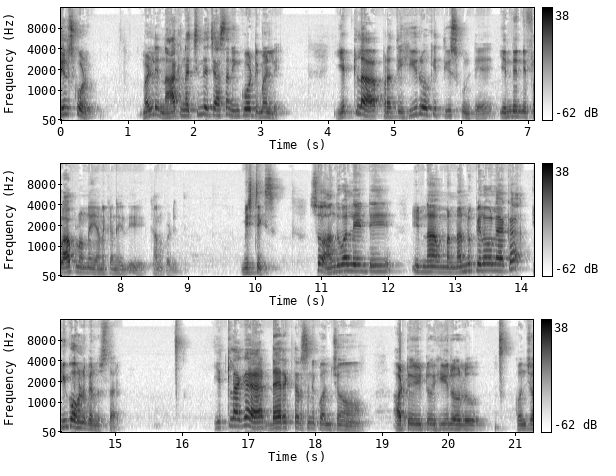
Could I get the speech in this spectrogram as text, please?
తెలుసుకోడు. మళ్ళీ నాకు నచ్చిందే చేస్తాను ఇంకోటి మళ్ళీ. ఇట్లా ప్రతి హీరోకి తీసుకుంటే ఎన్నెన్ని ఫ్లాప్లు ఉన్నాయి వెనకనేది కనపడింది. మిస్టేక్స్. సో అందువల్ల ఏంటి? ఈ నా నన్ను పిలవలేక ఇంకొకరిని పిలుస్తారు. ఇట్లాగా డైరెక్టర్స్ని కొంచెం అటు ఇటు హీరోలు కొంచెం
